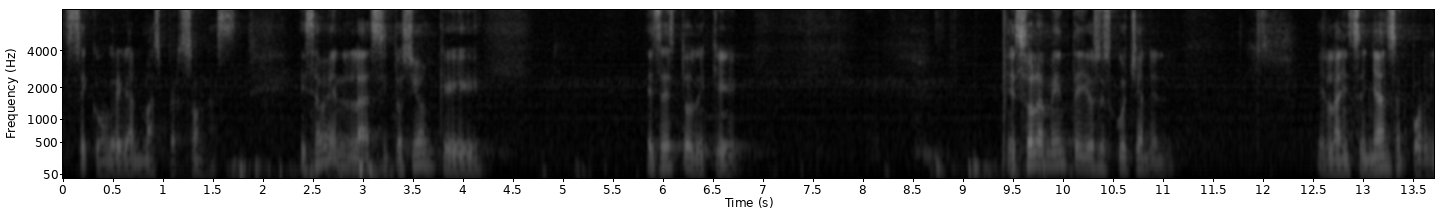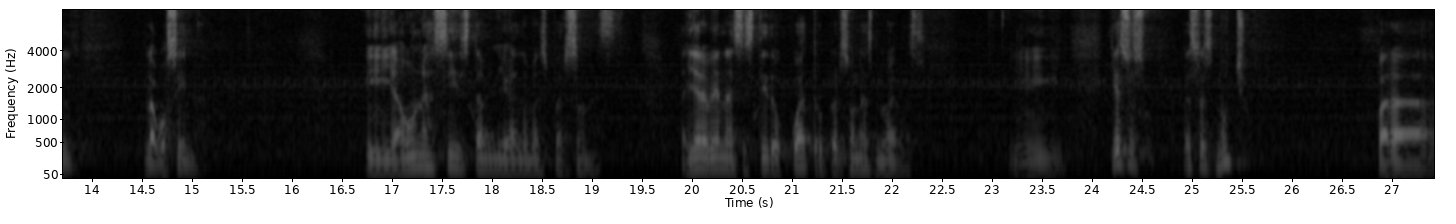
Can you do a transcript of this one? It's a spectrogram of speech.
se congregan más personas. Y saben la situación que es esto de que solamente ellos escuchan el- la enseñanza por la bocina. Y aún así están llegando más personas. Ayer habían asistido cuatro personas nuevas. Y, eso, es, eso es mucho para,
